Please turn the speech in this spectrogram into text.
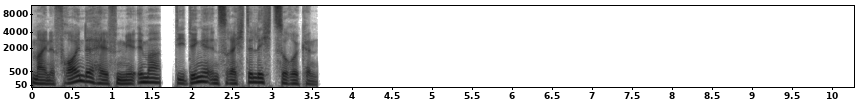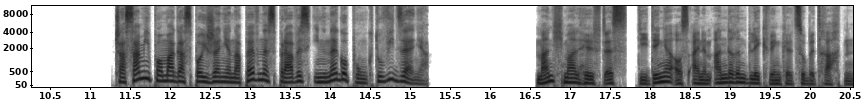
Meine Freunde helfen mir immer, die Dinge ins rechte Licht zu rücken. Czasami pomaga spojrzenie na pewne sprawy z innego punktu widzenia. Manchmal hilft es, die Dinge aus einem anderen Blickwinkel zu betrachten.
